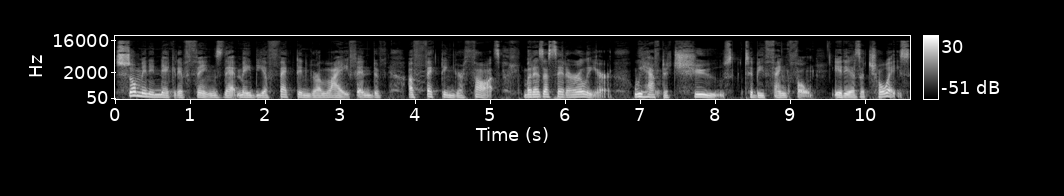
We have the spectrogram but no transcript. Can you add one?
So many negative things that may be affecting your life and affecting your thoughts. But as I said earlier, we have to choose to be thankful. It is a choice.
